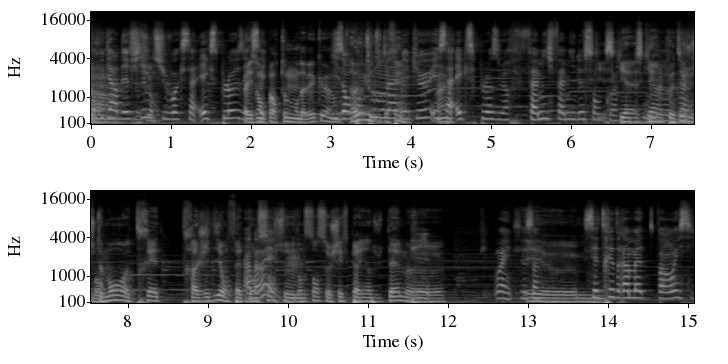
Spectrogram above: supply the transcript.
on regarde des films tu vois que ça explose Bah, et ils emportent tout le monde avec eux. hein. Ils Ah emportent oui, tout le monde avec eux et Ouais. ça explose leur famille, famille de sang. Ce qui a, ce qui a un côté justement euh, très tragédie en fait, Ah dans, bah le ouais. sens, euh, dans le sens shakespearien du thème. Puis, euh, Ouais, c'est ça. euh, C'est très dramatique. Enfin, oui, c'est-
